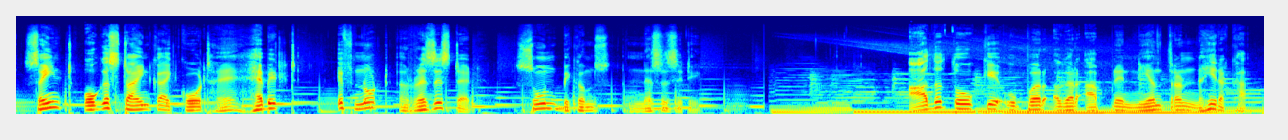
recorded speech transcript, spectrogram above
सेंट ऑगस्टाइन का एक कोट है habit if not resisted soon becomes necessity आदतों के ऊपर अगर आपने नियंत्रण नहीं रखा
